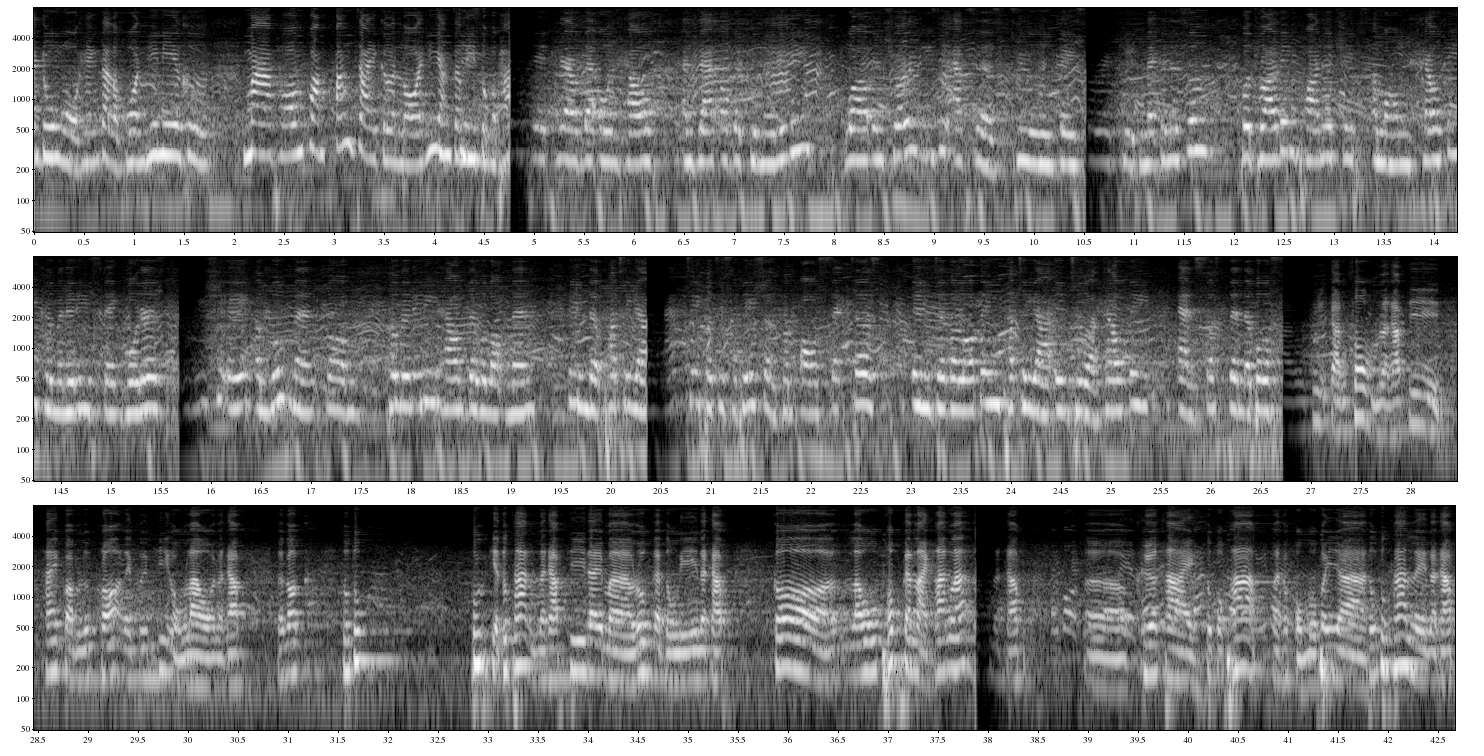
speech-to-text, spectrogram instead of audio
แล้วแนนดูโง่เฮงแต่ละคนที่นี่คือ มาพร้อมความตั้งใจเกินร้อยที่อยากจะมีสุขภาพ take care of their own health and that of the community while ensuring easy access to basic mechanism for driving partnerships among healthy community stakeholders, initiate a movement from community health development in the Pattaya active participation from all sectors in developing Pattaya into a healthy and sustainable ผู้จัดการส้มนะครับ ที่ให้ความอนุเคราะห์ในพื้นที่ของเรานะครับ แล้วก็ทุกๆผู้เกียรติทุกท่านนะครับ ที่ได้มาร่วมกันตรงนี้นะครับ ก็เราพบกันหลายครั้งแล้วนะครับเเครือข่ายสุขภาพนะครับผมโมพยาทุกๆท่านเลยนะครับ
